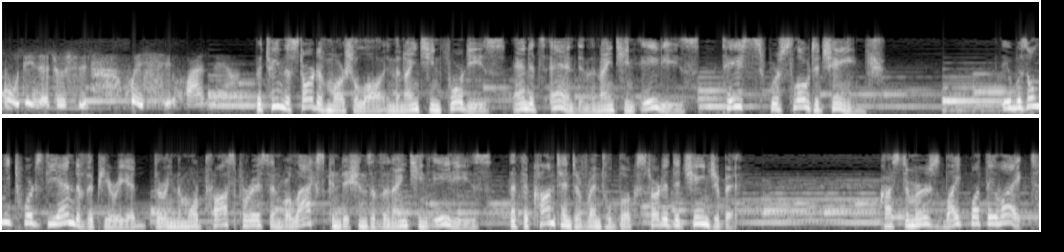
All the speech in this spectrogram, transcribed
固定的就是会喜欢那样。Between the start of martial law in the 1940s and its end in the 1980s, tastes were slow to change. It was only towards the end of the period, during the more prosperous and relaxed conditions of the 1980s, that the content of rental books started to change a bit. Customers liked what they liked,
